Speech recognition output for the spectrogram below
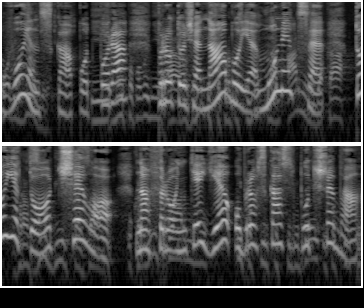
vojenská podpora, protože náboje, munice, to je to, čeho na frontě je obrovská spotřeba.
